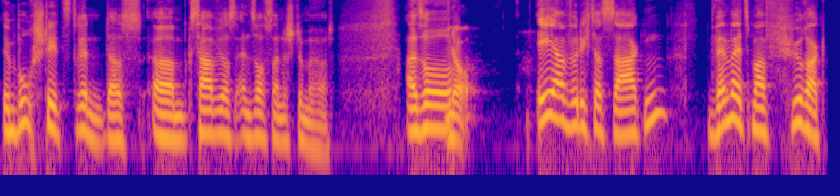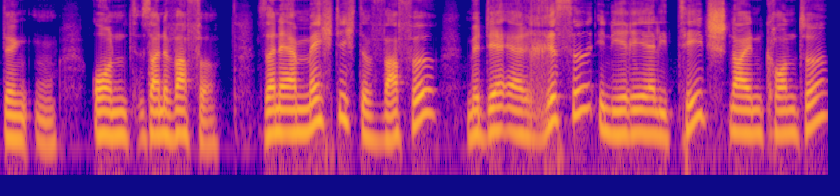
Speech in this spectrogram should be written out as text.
Im Buch steht es drin, dass ähm, Xavius Ensoff seine Stimme hört. Also ja. eher würde ich das sagen, wenn wir jetzt mal Fyrak denken und seine Waffe, seine ermächtigte Waffe, mit der er Risse in die Realität schneiden konnte,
